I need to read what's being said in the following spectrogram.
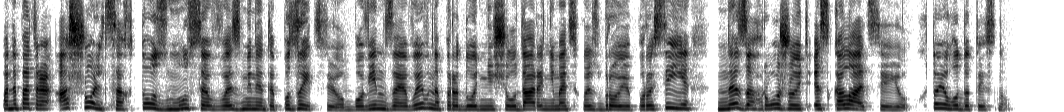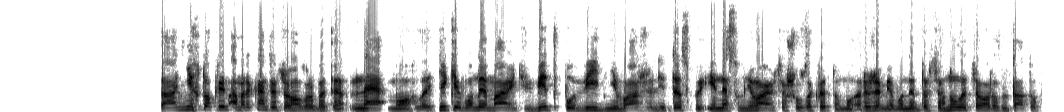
Пане Петре, а Шольца хто змусив змінити позицію? Бо він заявив напередодні, що удари німецькою зброєю по Росії не загрожують ескалацією. Хто його дотиснув? Та ніхто, крім американців, цього зробити не могли. Тільки вони мають відповідні важелі тиску і не сумніваюся, що в закритому режимі вони досягнули цього результату.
